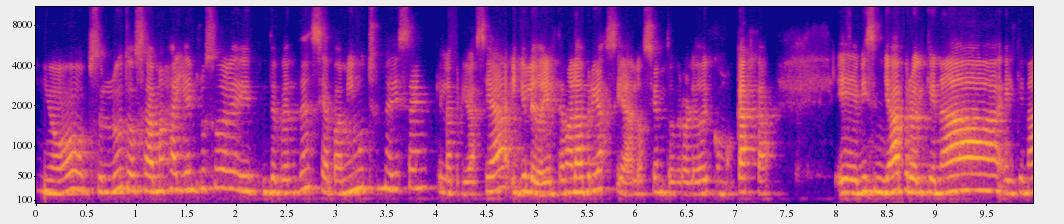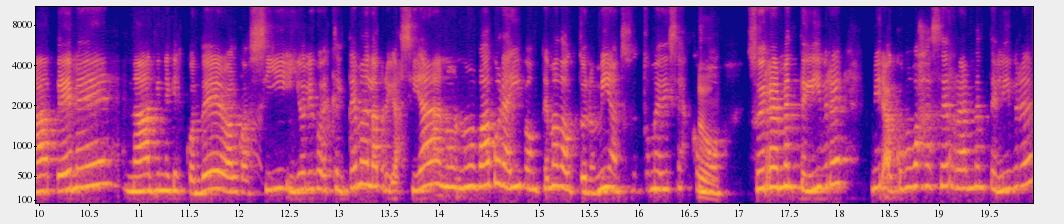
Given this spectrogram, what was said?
No, absoluto. O sea, más allá incluso de la independencia, para mí muchos me dicen que la privacidad, y yo le doy el tema de la privacidad, lo siento, pero le doy como caja. Eh, dicen ya, pero el que, nada, el que nada teme, nada tiene que esconder o algo así. Y yo digo, es que el tema de la privacidad no, no va por ahí, va un tema de autonomía. Entonces tú me dices como, soy realmente libre. Mira, ¿cómo vas a ser realmente libre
